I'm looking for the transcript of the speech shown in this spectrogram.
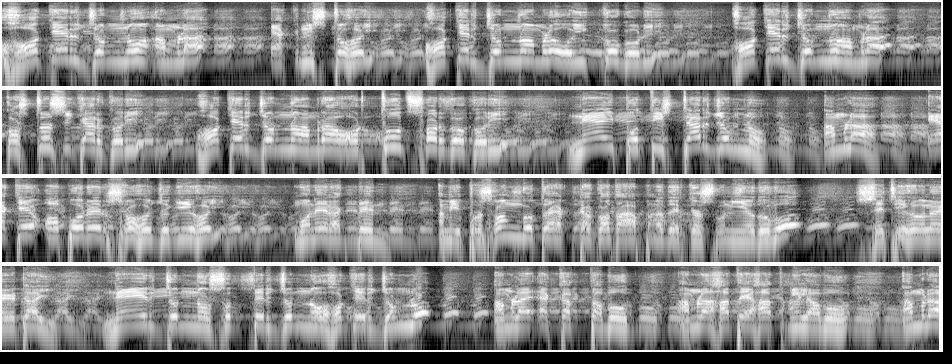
হকের জন্য আমরা একনিষ্ঠ হই, হকের জন্য আমরা ঐক্য গড়ি, হকের জন্য আমরা কষ্ট স্বীকার করি, হকের জন্য আমরা অর্থ উৎসর্গ করি ন্যায় প্রতিষ্ঠার জন্য আমরা একে অপরের সহযোগী হই। মনে রাখবেন, আমি প্রসঙ্গত একটা কথা আপনাদেরকে শুনিয়ে দেবো। সেটি হলো এটাই, ন্যায়ের জন্য, সত্যের জন্য, হকের জন্য আমরা একাত্মাবোধ, আমরা হাতে হাত মিলাবো। আমরা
